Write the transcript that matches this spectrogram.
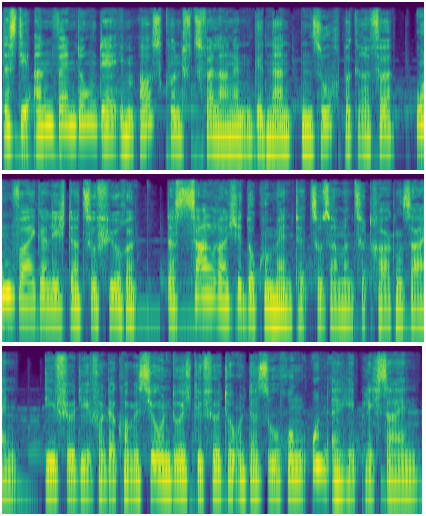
dass die Anwendung der im Auskunftsverlangen genannten Suchbegriffe unweigerlich dazu führe, dass zahlreiche Dokumente zusammenzutragen seien, die für die von der Kommission durchgeführte Untersuchung unerheblich seien,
